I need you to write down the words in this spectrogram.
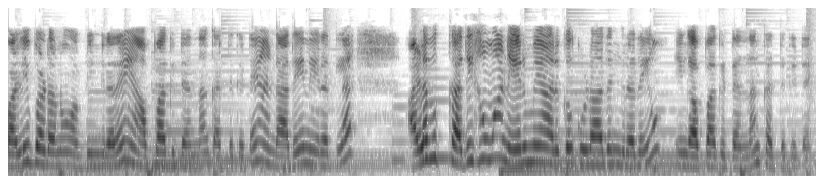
வழிபடணும் அப்படிங்கிறத என் அப்பா கிட்ட தான் கற்றுக்கிட்டேன் அண்ட் அதே நேரத்தில் அளவுக்கு அதிகமாக நேர்மையாக இருக்கக்கூடாதுங்கிறதையும் எங்கள் அப்பா கிட்ட தான் கற்றுக்கிட்டேன்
